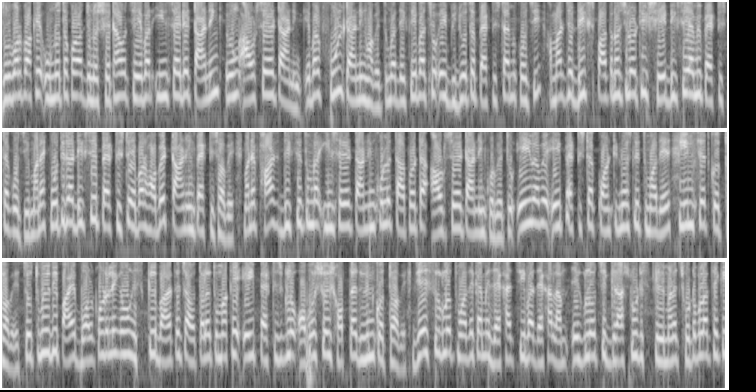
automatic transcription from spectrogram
দুর্বল পাকে উন্নত করার জন্য, সেটা হচ্ছে এবার ইনসাইডে টার্নিং এবং আউটসাইডে টার্নিং এবার ফুল টার্নিং হবে। তোমরা দেখতেই পাচ্ছ এই ভিডিওতে প্র্যাকটিসটা আমি করছি। আমার যে ডিস্ক পাতানো ছিল, ঠিক সেই ডিস্কেই আমি প্র্যাকটিসটা করছি। মানে প্রতিটা ডিস্কে প্র্যাকটিসটা এবার হবে টার্নিং প্র্যাকটিস হবে। মানে ফার্স্ট ডিস্কে তোমরা ইনসাইডে টার্নিং করলে, তারপর একটা আউটসাইডে টার্নিং করবে। তো এইভাবে এই প্র্যাকটিসটা কন্টিনিউয়াসলি তোমাদের তিন সেট করতে হবে। তো তুমি যদি পায়ে বল কন্ট্রোলিং এবং স্কিল বাড়াতে চাও, তাহলে তোমাকে এই প্র্যাকটিসগুলো অবশ্যই সপ্তাহে দুদিন করতে হবে। যে স্কুলগুলো তোমাদেরকে আমি দেখাচ্ছি বা দেখালাম, এগুলো হচ্ছে গ্রাসরুট স্কিল মানে ছোটবেলা থেকে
